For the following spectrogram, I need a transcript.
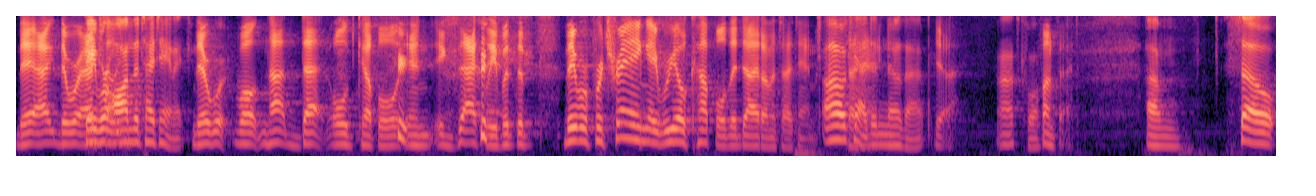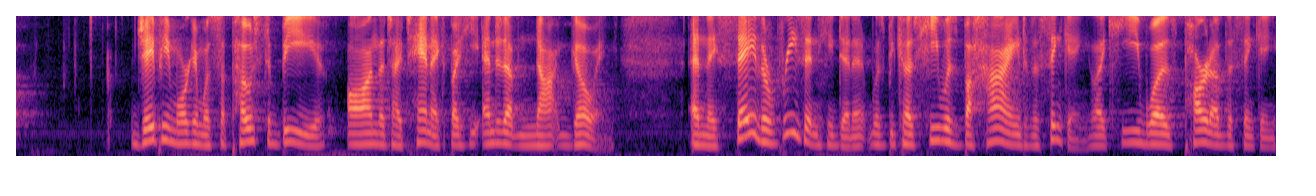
they ac- they were They actually, were on the Titanic. There were well, not that old couple in exactly, but the they were portraying a real couple that died on the Titanic. Oh, okay. I didn't know that. Yeah, Oh, that's cool. fun fact. Um, so, JP Morgan was supposed to be on the Titanic, but he ended up not going. And they say the reason he didn't was because he was behind the sinking. Like he was part of the sinking.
